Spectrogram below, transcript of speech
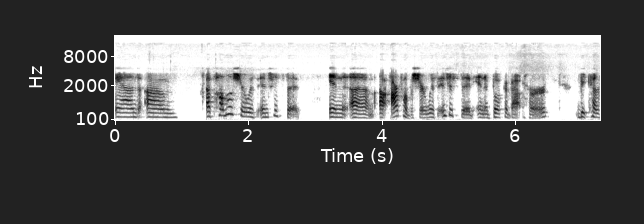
And um, a publisher was interested in, um, our publisher was interested in a book about her because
